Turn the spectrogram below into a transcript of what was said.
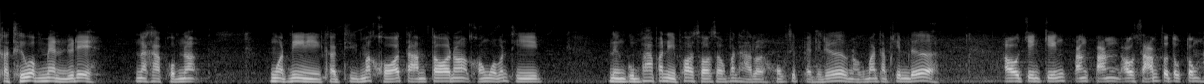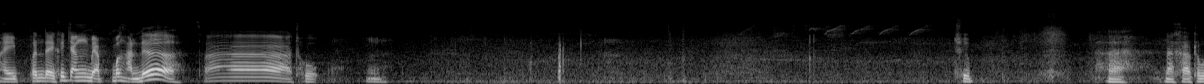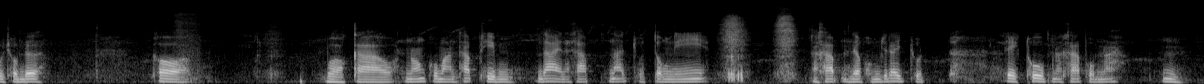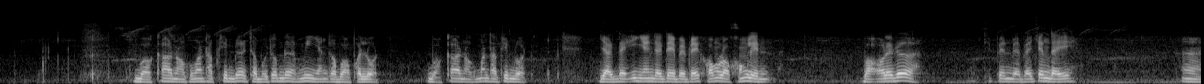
ก็ถือว่าแม่นอยู่เด้นะครับ ผมเนาะงวดนี้นี่ก็ที่มาขอตามต่อเนาะของงวดวันที่1กุมภาพันธ์นี้พ่อศ2568นี่เด้อน้องกุมารทับทิมเด้อเอาจริงๆปังๆ เอาสามตัวตรงๆให้เพิ่นได้คือจังแบบเบิ่งหันเด้อสาธุอืมชึบอ่า นะครับท่านผู้ชมเด้อก็บอกกล่าวน้องกุมารทับทิมได้นะครับณจุดตรงนี้นะครับ เดี๋ยวผมจะได้จุดเลขทูบนะครับ ผมนะ อืมบอกกล่าวน้องกุมารทับทิมเด้อท่านผู้ชมเด้อมีหยังก็บอกพลดบอกกล่าวน้องกุมารทับทิมหลดอยากได้อีหยังอยากได้แบบใดของหลอกของเล่นบอกเอาเลยเด้อที่เป็นแบบไรจังใดอ่า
